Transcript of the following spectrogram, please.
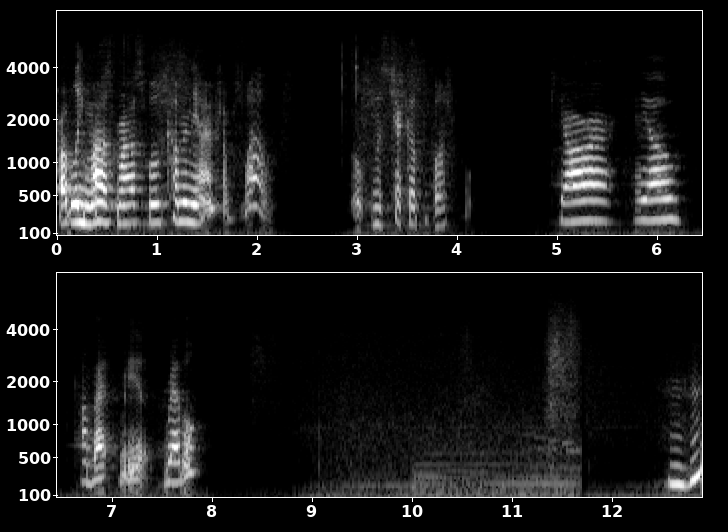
probably Miles Morales will come in the item shop as well. Oh, let's check out the bunch. Kiara, KO, Combat Re- Rebel. Mm-hmm.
